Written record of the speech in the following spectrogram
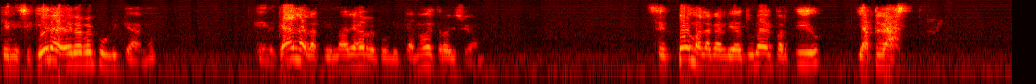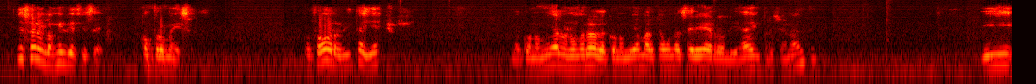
que ni siquiera era republicano, que gana las primarias a republicanos de tradición, se toma la candidatura del partido y aplasta. Eso en el 2016, con promesas. Por favor, ahorita hay hechos. La economía, los números de la economía marcan una serie de realidades impresionantes. Y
